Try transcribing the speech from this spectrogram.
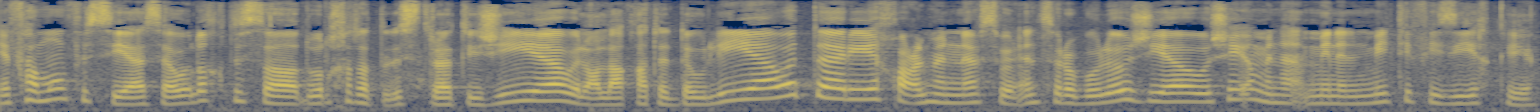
يفهمون في السياسة والاقتصاد والخطط الاستراتيجية والعلاقات الدولية والتاريخ وعلم النفس والأنثروبولوجيا وشيء من من الميتافيزيقيا.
